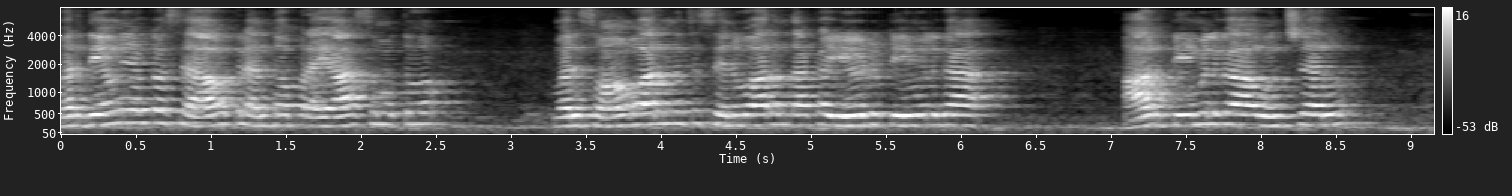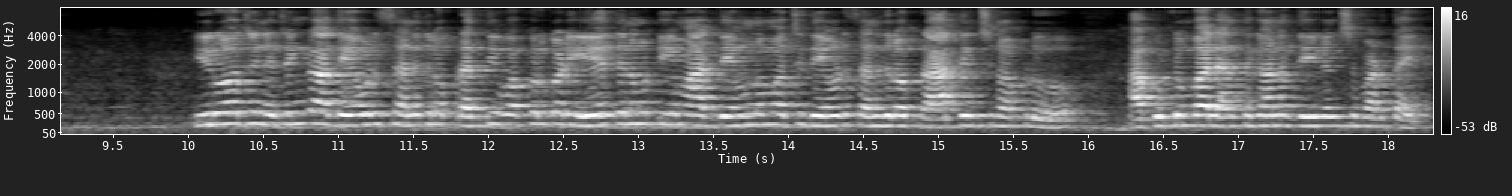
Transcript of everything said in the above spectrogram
మరి దేవుని యొక్క సేవకులు ఎంతో ప్రయాసముతో మరి సోమవారం నుంచి శనివారం దాకా ఏడు టీములుగా ఆరు టీములుగా ఉంచారు. ఈరోజు నిజంగా దేవుడి సన్నిధిలో ప్రతి ఒక్కరు కూడా ఏ దినము టీం ఆ దినం వచ్చి దేవుడి సన్నిధిలో ప్రార్థించినప్పుడు ఆ కుటుంబాలు ఎంతగానో దీవించబడతాయి.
